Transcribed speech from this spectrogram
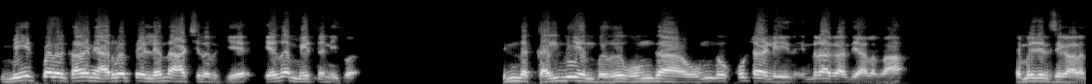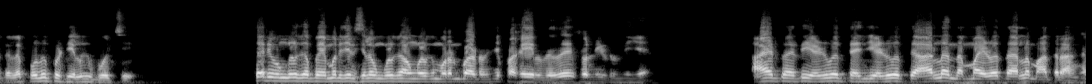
மீட்பதற்காக நீ அறுபத்தேழுல இருந்து ஆட்சியில் இருக்கியே. எதை மீட்ட நீ இப்போ? இந்த கல்வி என்பது உங்க உங்க கூட்டாளி இந்திரா காந்தியால தான் எமர்ஜென்சி காலத்துல பொதுப்பட்டியலுக்கு போச்சு. சரி உங்களுக்கு அப்போ எமர்ஜென்சியில் உங்களுக்கு அவங்களுக்கு முரண்பாடு இருந்துச்சு பகை இருந்தது சொல்லிட்டு இருந்தீங்க. ஆயிரத்தி தொள்ளாயிரத்தி எழுபத்தஞ்சு எழுபத்தி ஆறுல அந்த அம்மா எழுபத்தாறில் மாத்துறாங்க.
